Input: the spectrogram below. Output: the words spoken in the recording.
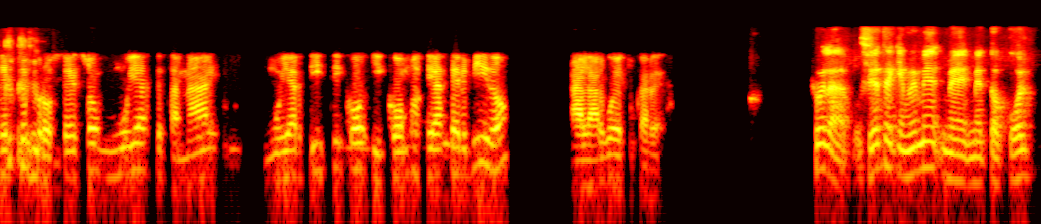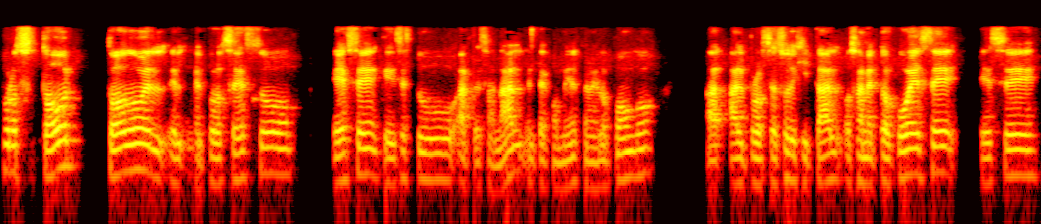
este proceso muy artesanal, muy artístico y cómo te ha servido a lo largo de tu carrera? fíjate que a mí me, me, tocó el, todo, todo el, el, proceso ese que dices tú artesanal, entre comillas también lo pongo, al proceso digital. O sea, me tocó ese, ese,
